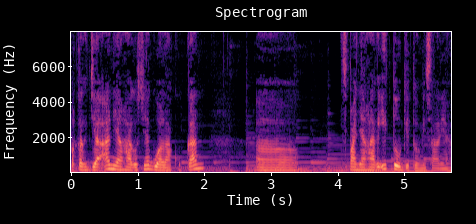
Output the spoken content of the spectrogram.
pekerjaan yang harusnya gue lakukan uh, sepanjang hari itu gitu misalnya.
